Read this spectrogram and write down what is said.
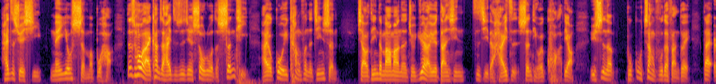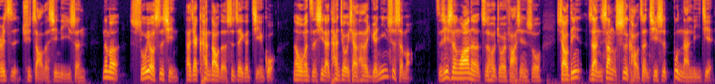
孩子学习没有什么不好，但是后来看着孩子日渐瘦弱的身体，还有过于亢奋的精神，小丁的妈妈呢就越来越担心自己的孩子身体会垮掉，于是呢不顾丈夫的反对，带儿子去找了心理医生。那么所有事情大家看到的是这个结果，那我们仔细来探究一下它的原因是什么。仔细深挖呢，之后就会发现说，小丁染上嗜考症其实不难理解，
